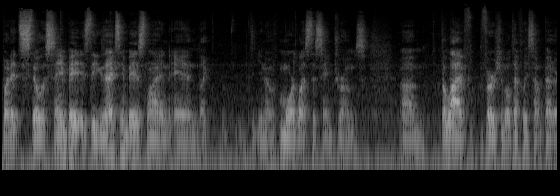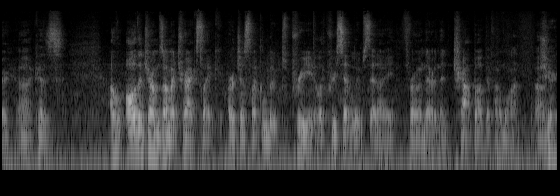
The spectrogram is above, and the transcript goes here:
but it's still the same bass. It's the exact same bass line and like you know more or less the same drums. Um, the live version will definitely sound better because all the drums on my tracks like are just like loops pre like preset loops that I throw in there and then chop up if I want. Um, sure.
